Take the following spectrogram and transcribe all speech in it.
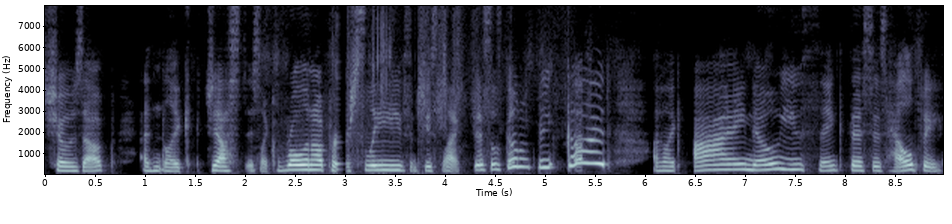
shows up and like just is like rolling up her sleeves and she's like, this is going to be good. I'm like, I know you think this is helping.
